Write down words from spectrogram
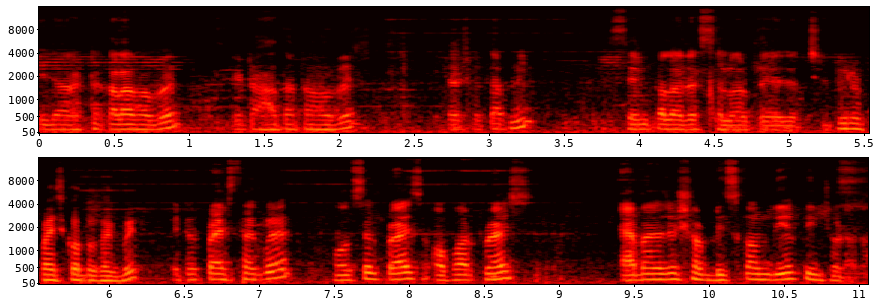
এই যে আরেকটা কালার হবে। এটা হাতাটা হবে। এটার সাথে আপনি সেম কালারের সালোয়ার পেয়ে যাচ্ছেন। এটার প্রাইস কত থাকবে? এটার প্রাইস থাকবে হোলসেল প্রাইস অফার প্রাইস অ্যাভারেজে সব ডিসকাউন্ট দিয়ে তিনশো টাকা।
